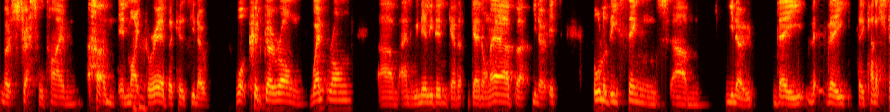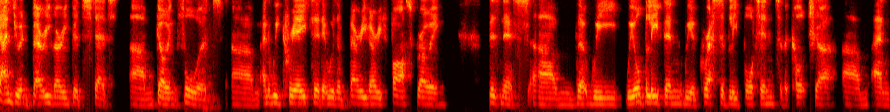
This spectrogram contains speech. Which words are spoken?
most stressful time um, in my mm-hmm. career because you know what could go wrong went wrong, um, and we nearly didn't get get on air. But you know, it's all of these things. Um, you know, they they they kind of stand you in very very good stead um, going forward. and we created it was a very very fast growing business um, that we we all believed in. We aggressively bought into the culture um, and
